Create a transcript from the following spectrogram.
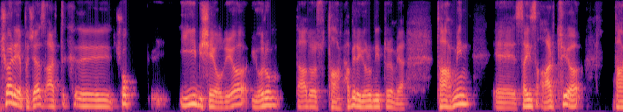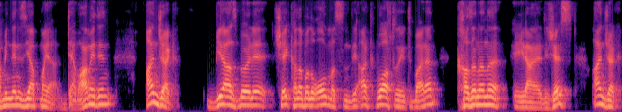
şöyle yapacağız artık e, çok iyi bir şey oluyor. Yorum daha doğrusu tah habire yorum deyip duruyorum ya. Tahmin e, sayısı artıyor. Tahminlerinizi yapmaya devam edin. Ancak biraz böyle şey kalabalığı olmasın diye artık bu haftadan itibaren kazananı ilan edeceğiz. Ancak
